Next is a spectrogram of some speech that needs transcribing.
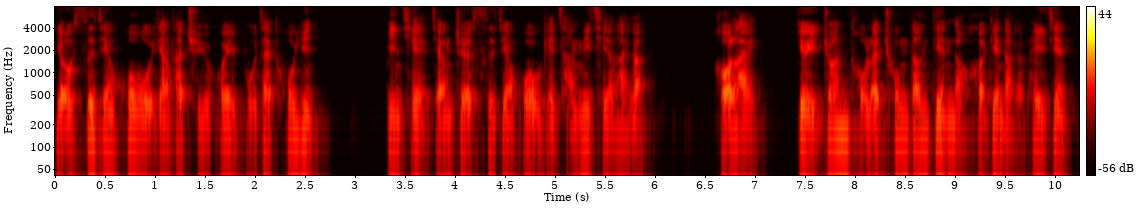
有四件货物让他取回，不再托运，并且将这四件货物给藏匿起来了。后来。又以砖头来充当电脑和电脑的配件，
